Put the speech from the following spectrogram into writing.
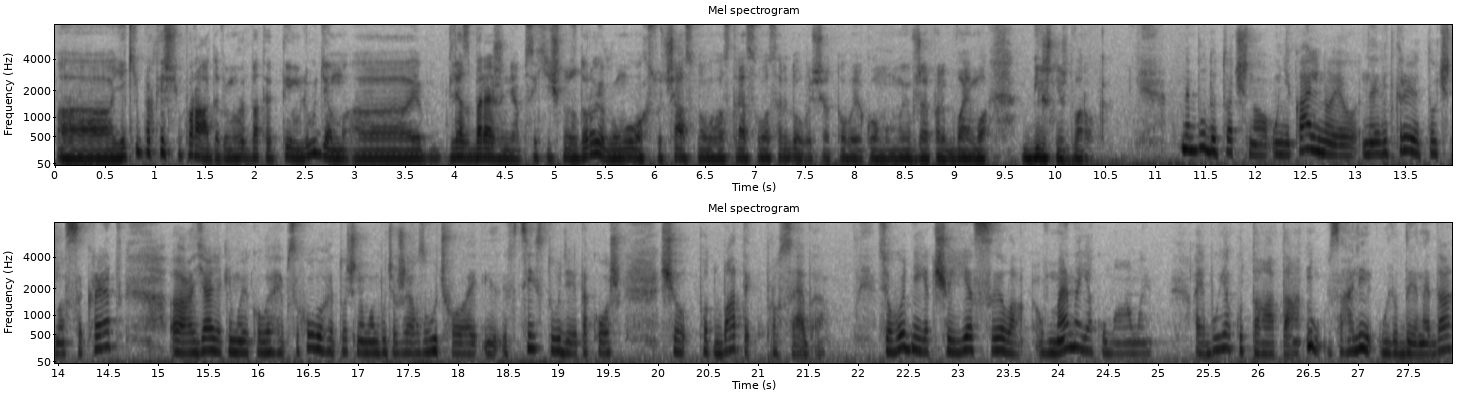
А, які практичні поради ви могли б дати тим людям а, для збереження психічного здоров'я в умовах сучасного стресового середовища, того, якому ми вже перебуваємо більш ніж два роки? Не буду точно унікальною, не відкрию точно секрет. Е, Я, як і мої колеги-психологи, точно, мабуть, вже озвучувала і в цій студії також, що подбати про себе. Сьогодні, якщо є сила в мене, як у мами, або як у тата, ну взагалі у людини, да,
